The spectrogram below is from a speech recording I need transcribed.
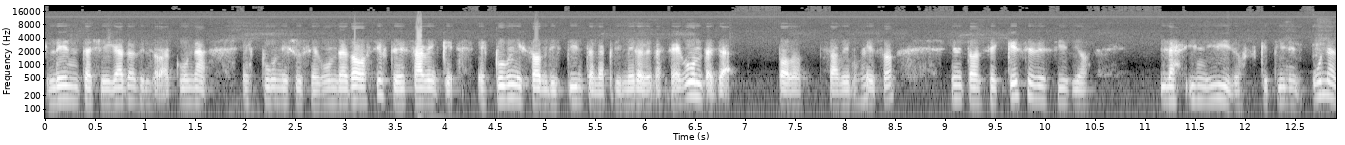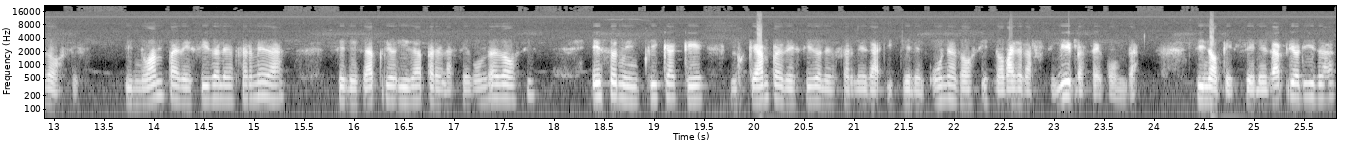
lenta llegada de la vacuna Sputnik su segunda dosis, ustedes saben que Sputnik son distintas la primera de la segunda, ya todos sabemos eso. Entonces, ¿qué se decidió? Los individuos que tienen una dosis y no han padecido la enfermedad, se les da prioridad para la segunda dosis eso no implica que los que han padecido la enfermedad y tienen una dosis no vayan a recibir la segunda, sino que se le da prioridad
